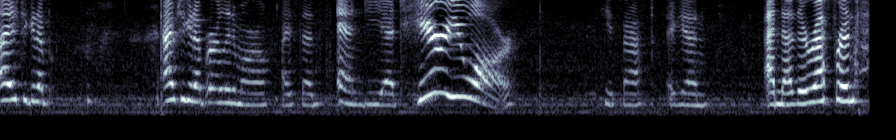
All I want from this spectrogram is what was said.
I have to get up. I have to get up early tomorrow, I said. And yet here you are, he sassed again. Another reference.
